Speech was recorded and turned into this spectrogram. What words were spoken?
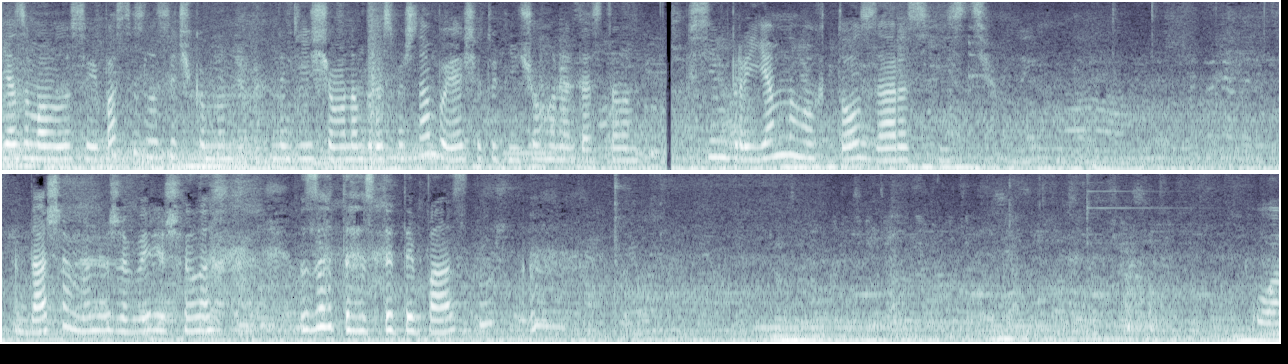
Я замовила свої пасти з лисичками. Надію, що вона буде смачна, бо я ще тут нічого не тестила. Всім приємного, хто зараз їсть. Даша в мене вже вирішила затестити пасту. О,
